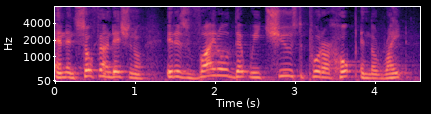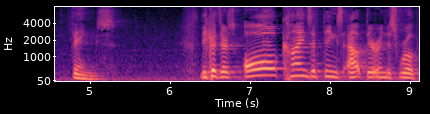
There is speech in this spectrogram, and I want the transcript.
and, and so foundational, it is vital that we choose to put our hope in the right things. Because there's all kinds of things out there in this world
